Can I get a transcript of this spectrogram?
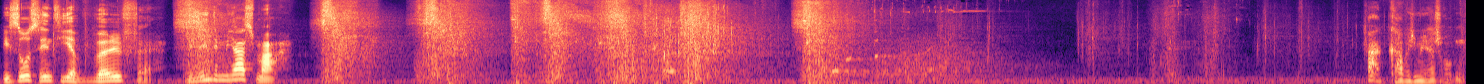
Wieso sind hier Wölfe? Wir sind im Jasma. Habe ich mich erschrocken.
